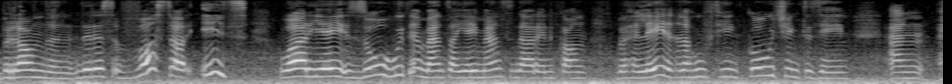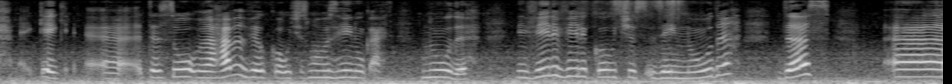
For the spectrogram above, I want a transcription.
branden. Er is vast wel iets waar jij zo goed in bent dat jij mensen daarin kan begeleiden. En dat hoeft geen coaching te zijn. En kijk, uh, het is zo, we hebben veel coaches, maar we zijn ook echt nodig. Die vele, vele coaches zijn nodig. Dus uh,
